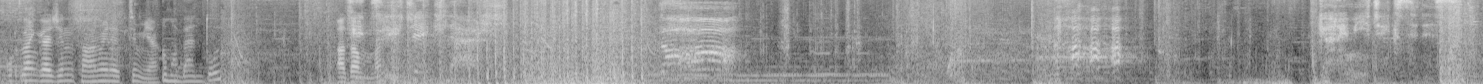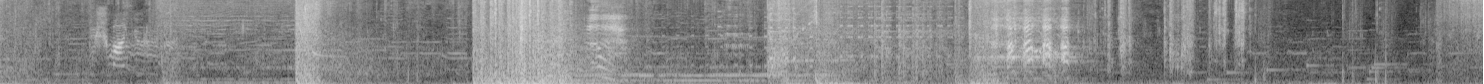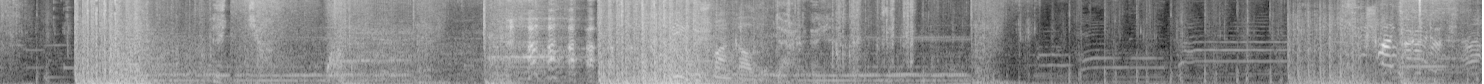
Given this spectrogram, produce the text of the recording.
Buradan geleceğini tahmin ettim ya. Ama ben doy. Adam var.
